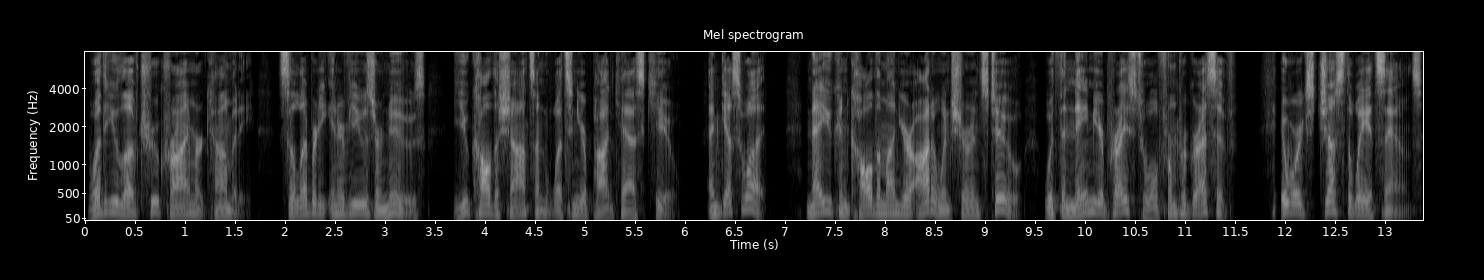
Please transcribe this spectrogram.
Whether you love true crime or comedy, celebrity interviews or news, you call the shots on what's in your podcast queue. And guess what? Now you can call them on your auto insurance too with the Name Your Price tool from Progressive. It works just the way it sounds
